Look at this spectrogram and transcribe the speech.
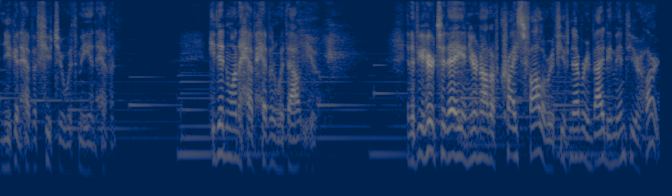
And you can have a future with me in heaven. He didn't want to have heaven without you. And if you're here today and you're not a Christ follower, if you've never invited him into your heart,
